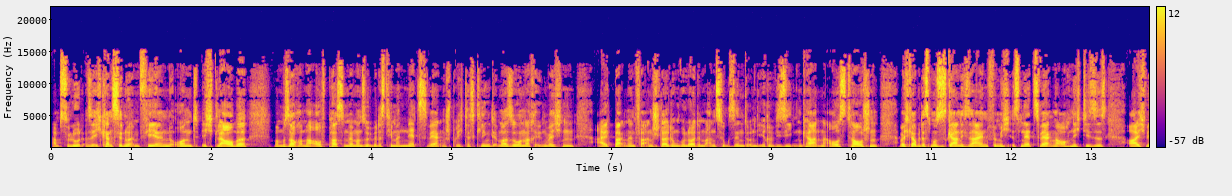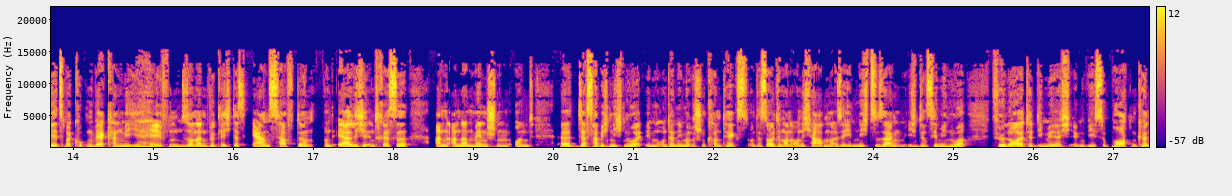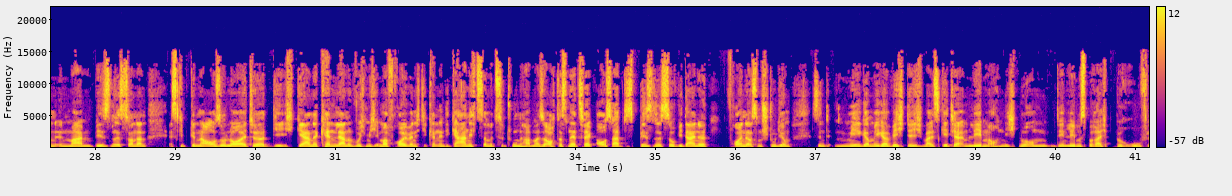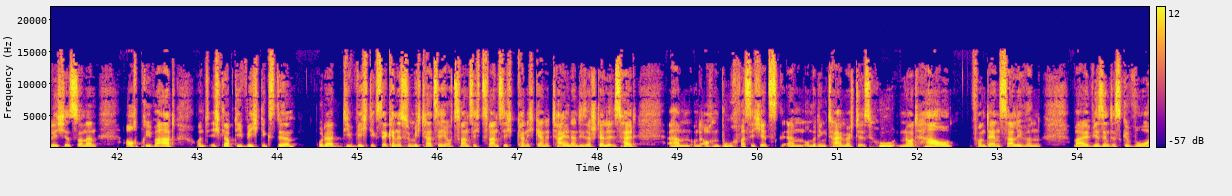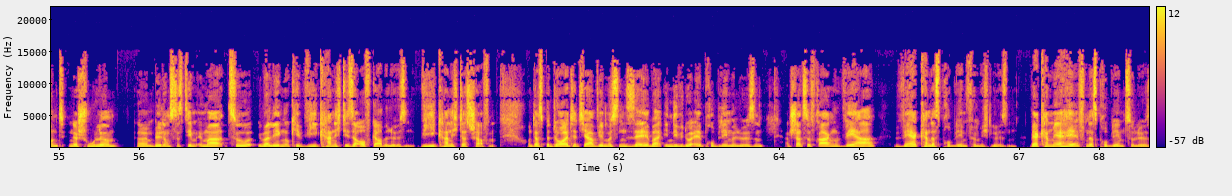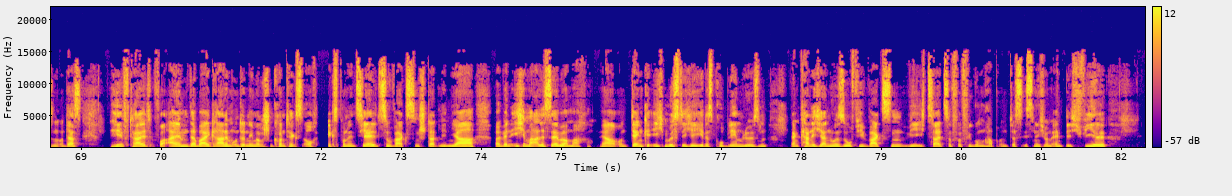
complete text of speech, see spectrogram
Absolut. Also ich kann es dir nur empfehlen und ich glaube, man muss auch immer aufpassen, wenn man so über das Thema Netzwerken spricht. Das klingt immer so nach irgendwelchen altbackenen Veranstaltungen, wo Leute im Anzug sind und ihre Visitenkarten austauschen. Aber ich glaube, das muss es gar nicht sein. Für mich ist Netzwerken auch nicht dieses, ah, ich will jetzt mal gucken, wer kann mir hier helfen, sondern wirklich das ernsthafte und ehrliche Interesse an anderen Menschen. Und äh, das habe ich nicht nur im unternehmerischen Kontext und das sollte man auch nicht haben. Also eben nicht zu sagen, ich interessiere mich nur für Leute, die mich irgendwie supporten können in meinem Business, sondern es gibt genauso Leute, die ich gerne kennenlerne und wo ich mich immer freue, wenn ich die kenne, die gar nichts damit zu tun haben. Also auch das Netzwerk außerhalb des Business, so wie deine Freunde aus dem Studium, sind mega, mega wichtig, weil es geht ja im Leben auch nicht nur um den Lebensbereich berufliches, sondern auch privat. Und ich glaube, die wichtigste oder die wichtigste Erkenntnis für mich tatsächlich auch 2020 kann ich gerne teilen an dieser Stelle ist halt ähm, und auch ein Buch, was ich jetzt ähm, unbedingt teilen möchte, ist Who Not How von Dan Sullivan, weil wir sind es gewohnt in der Schule im Bildungssystem immer zu überlegen, okay, wie kann ich diese Aufgabe lösen? Wie kann ich das schaffen? Und das bedeutet ja, wir müssen selber individuell Probleme lösen, anstatt zu fragen, wer wer kann das Problem für mich lösen? Wer kann mir helfen, das Problem zu lösen? Und das hilft halt vor allem dabei, gerade im unternehmerischen Kontext auch exponentiell zu wachsen statt linear, weil wenn ich immer alles selber mache, ja, und denke, ich müsste hier jedes Problem lösen, dann kann ich ja nur so viel wachsen, wie ich Zeit zur Verfügung habe. Und das ist nicht unendlich viel.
